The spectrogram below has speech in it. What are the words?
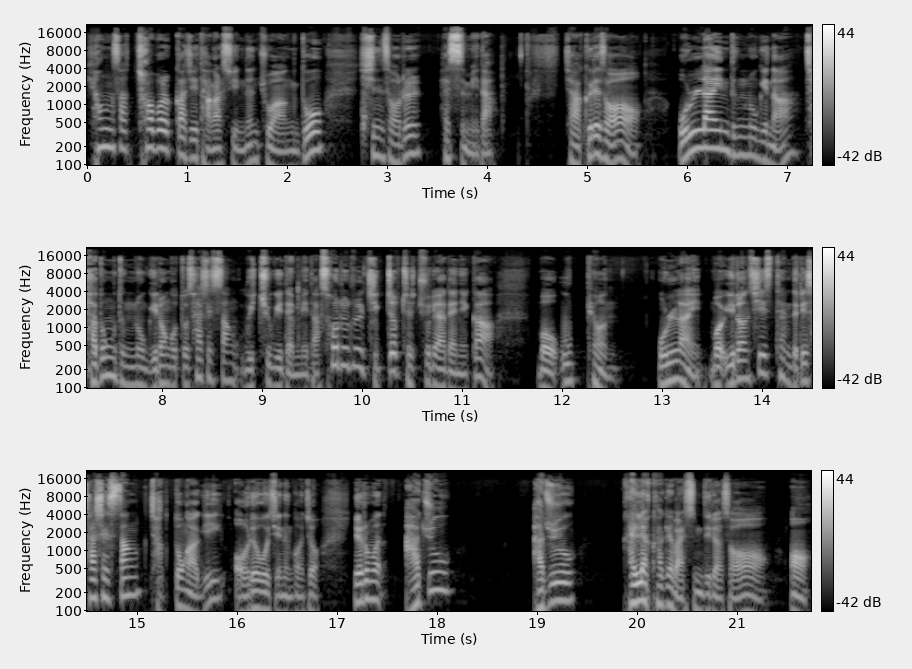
형사처벌까지 당할 수 있는 조항도 신설을 했습니다. 자, 그래서 온라인 등록이나 자동 등록 이런 것도 사실상 위축이 됩니다. 서류를 직접 제출해야 되니까 뭐 우편, 온라인 뭐 이런 시스템들이 사실상 작동하기 어려워지는 거죠. 여러분 아주 아주 간략하게 말씀드려서 어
